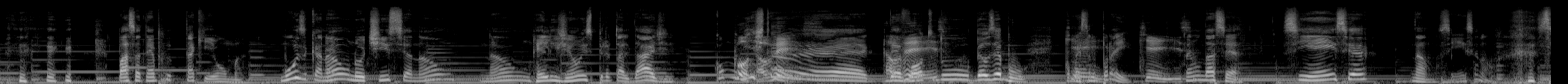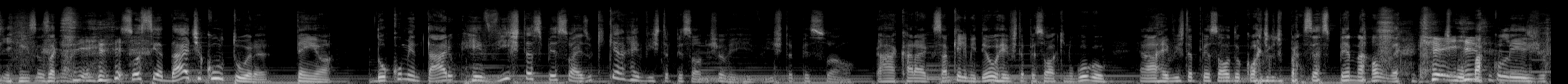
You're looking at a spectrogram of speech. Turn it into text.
passa tempo, tá aqui, uma. Música não, notícia não, não, religião e espiritualidade. Comunista Pô, é talvez. devoto do Beuzebu. Começando por aí. Que isso. Então não dá certo. Ciência, não, ciência não. ciência é sacanagem. Ciência. Sociedade e cultura. Tem, ó. Documentário, revistas pessoais. O que, que é revista pessoal? Deixa eu ver. Revista pessoal. Ah, cara, sabe o que ele me deu? Revista pessoal aqui no Google? É a revista pessoal do Código de Processo Penal, velho. Que tipo, isso? Baculejo.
